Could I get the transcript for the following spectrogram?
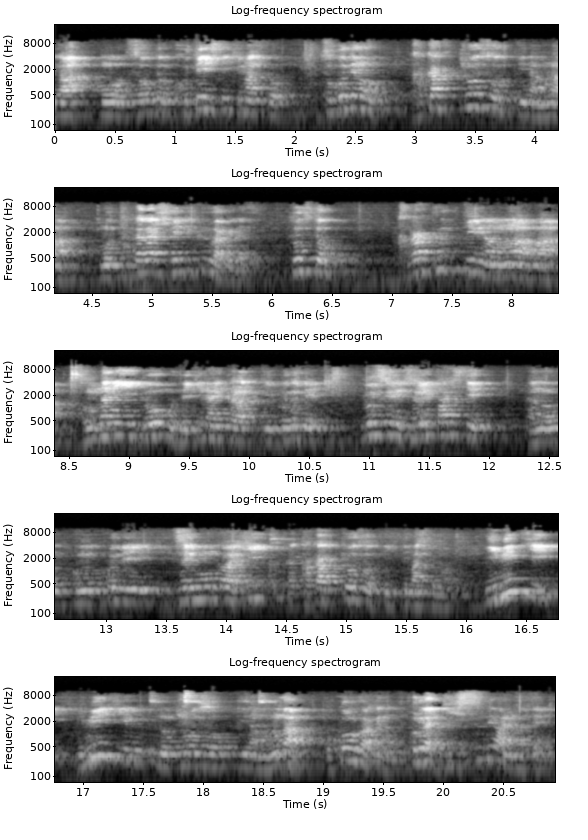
がもう相当固定してきますと、そこでの価格競争っていうのは、もう高が知れてくるわけです。そうすると、価格っていうのは、まあ、そんなにどうもできないからっていうことで、要するにそれに対して、あの、この、ここで専門家は非価格競争って言ってますけども、イメージ、イメージの競争っていうようなものが起こるわけなんです。これは実質ではありません。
